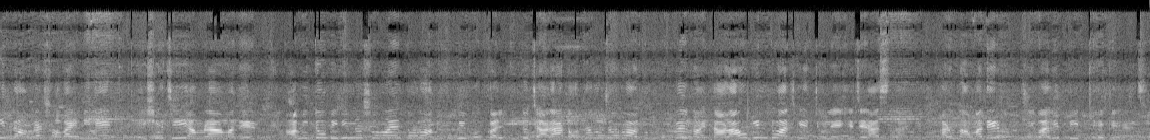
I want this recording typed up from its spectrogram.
কিন্তু আমরা সবাই মিলে এসেছি। আমরা আমাদের, আমি তো বিভিন্ন সময় ধরো আমি খুবই ভোকাল কিন্তু যারা তথাগত বা অত ভোকাল নয়, তারাও কিন্তু আজকে চলে এসেছে রাস্তায়। কারণ আমাদের দেওয়ালে পিঠ থেকে গেছে।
